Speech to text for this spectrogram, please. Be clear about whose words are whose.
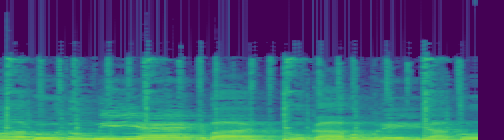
Speaker 1: মাগো তুমি একবার খোকা বলে ডাকো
